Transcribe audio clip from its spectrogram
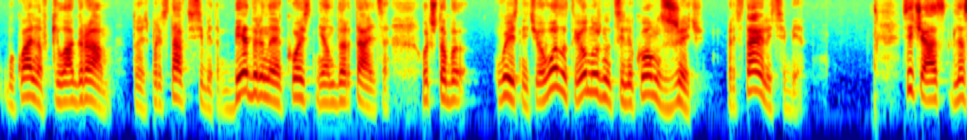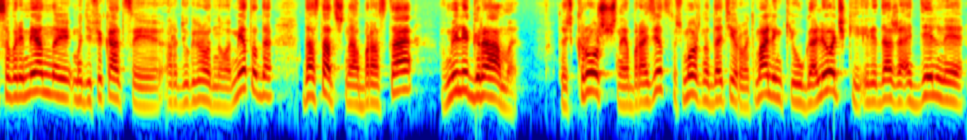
буквально в килограмм. То есть представьте себе, там, бедренная кость неандертальца. Вот чтобы выяснить ее возраст, ее нужно целиком сжечь. Представили себе? Сейчас для современной модификации радиоуглеродного метода достаточно образца в миллиграммы. То есть крошечный образец, то есть можно датировать маленькие уголечки или даже отдельные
